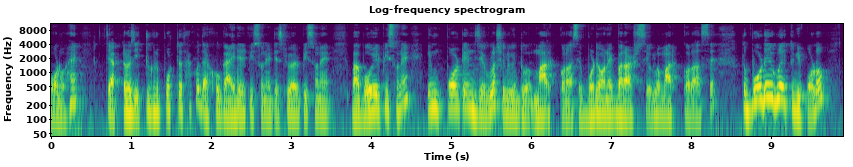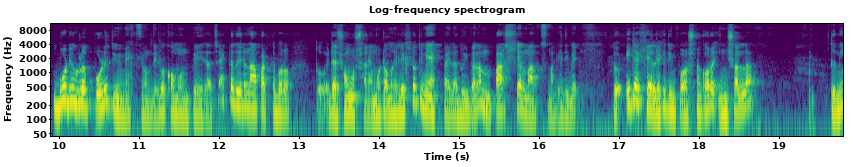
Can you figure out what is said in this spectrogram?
পড়ো হ্যাঁ? চ্যাপ্টার একটু করে পড়তে থাকো। দেখো গাইডের পিছনে টেস্ট পেপারের পিছনে বা বইয়ের পিছনে ইম্পর্টেন্ট যেগুলো, সেগুলো কিন্তু মার্ক করা আছে। বোর্ডে অনেকবার আসছে, এগুলো মার্ক করা আছে। তো বোর্ডেরগুলোই তুমি পড়ো। বোর্ডেরগুলো পড়লে তুমি ম্যাক্সিমাম দেখবে কমন পেয়ে যাচ্ছে। একটা, দুইটা না পারতে পারো, তো এটা সমস্যা নেই। মোটামুটি লিখলেও তুমি এক পাইলা, দুই পাইলা পার্সিয়াল মার্কস তোমাকে দিবে। তো এটা খেয়াল রেখে তুমি পড়াশোনা করো, ইনশাল্লাহ। তুমি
